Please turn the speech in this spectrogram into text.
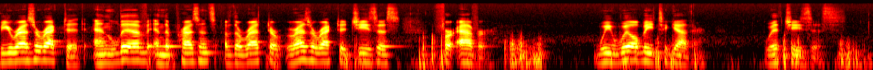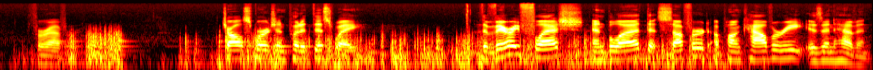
be resurrected and live in the presence of the resurrected Jesus forever. We will be together with Jesus forever. Charles Spurgeon put it this way The very flesh and blood that suffered upon Calvary is in heaven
